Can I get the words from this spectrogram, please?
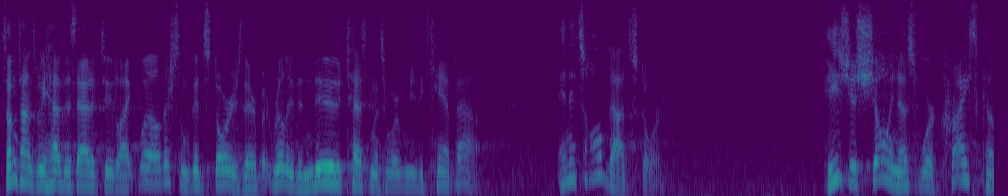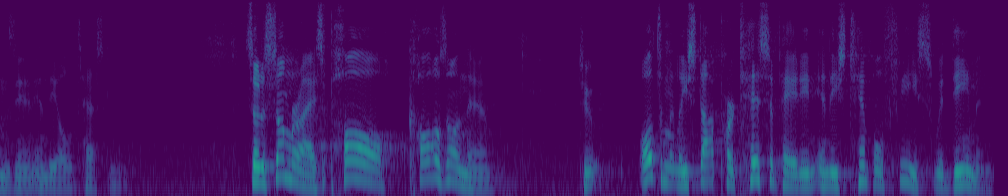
Sometimes we have this attitude like, well, there's some good stories there, but really the New Testament is where we need to camp out. And it's all God's story. He's just showing us where Christ comes in in the Old Testament. So, to summarize, Paul calls on them to ultimately stop participating in these temple feasts with demons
